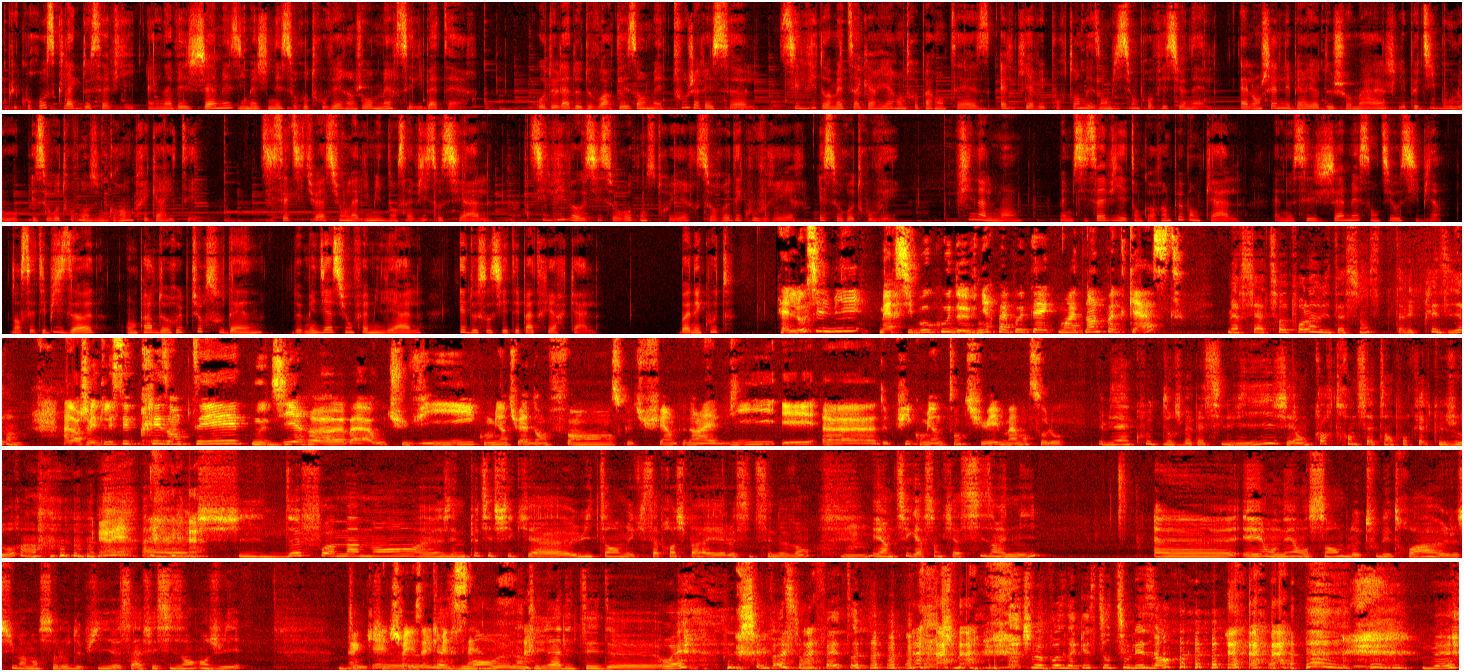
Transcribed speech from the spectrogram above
Plus grosse claque de sa vie, elle n'avait jamais imaginé se retrouver un jour mère célibataire. Au-delà de devoir désormais tout gérer seule, Sylvie doit mettre sa carrière entre parenthèses, elle qui avait pourtant des ambitions professionnelles. Elle enchaîne les périodes de chômage, les petits boulots et se retrouve dans une grande précarité. Si cette situation la limite dans sa vie sociale, Sylvie va aussi se reconstruire, se redécouvrir et se retrouver. Finalement, même si sa vie est encore un peu bancale, elle ne s'est jamais sentie aussi bien. Dans cet épisode, on parle de rupture soudaine, de médiation familiale et de société patriarcale. Bonne écoute Hello Sylvie, merci beaucoup de venir papoter avec moi dans le podcast. Merci à toi pour l'invitation, c'était avec plaisir. Alors je vais te laisser te présenter, nous dire euh, bah, où tu vis, combien tu as d'enfants, ce que tu fais un peu dans la vie et euh, depuis combien de temps tu es maman solo. Eh bien, écoute, donc je m'appelle Sylvie, j'ai encore 37 ans pour quelques jours. euh, je suis deux fois maman, euh, j'ai une petite fille qui a 8 ans, mais qui s'approche pareil elle aussi de ses 9 ans, Mhm. et un petit garçon qui a 6 ans et demi. Euh, et on est ensemble tous les trois. Je suis maman solo depuis, ça a fait 6 ans en juillet. Donc, anniversaire. quasiment euh, l'intégralité de. Ouais, je sais pas si on fête. je, me, je me pose la question tous les ans. Mais.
